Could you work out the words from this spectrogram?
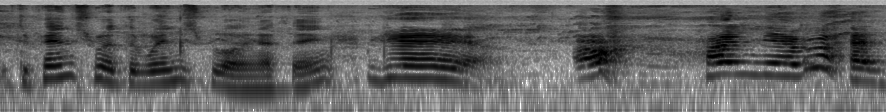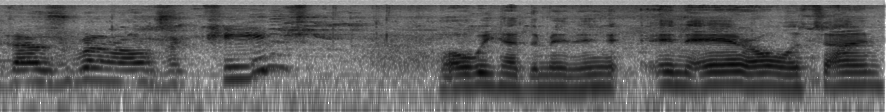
It depends where the wind's blowing, I think. Yeah. Oh, I never had those when I was a kid. Well, we had them in, in air all the time.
